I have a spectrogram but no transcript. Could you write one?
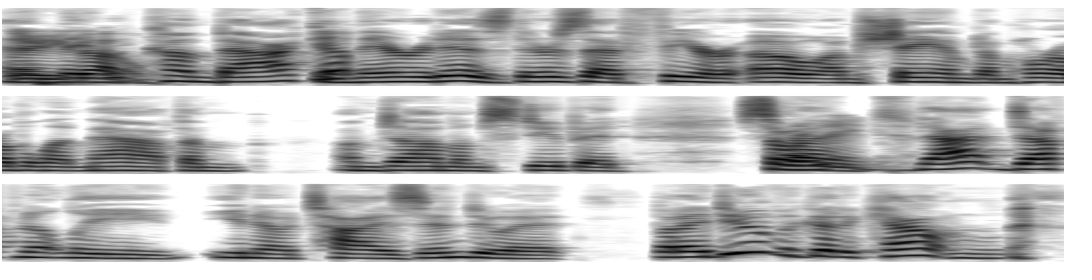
and they go. would come back Yep. and there it is there's that fear oh i'm shamed i'm horrible at math i'm i'm dumb i'm stupid so I- that definitely you know ties into it but i do have a good accountant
